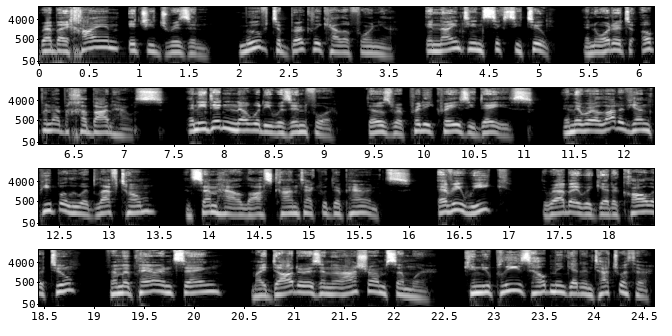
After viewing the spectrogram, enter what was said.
Rabbi Chaim Itchy Drizin moved to Berkeley, California in 1962 in order to open up a Chabad house. And he didn't know what he was in for. Those were pretty crazy days. And there were a lot of young people who had left home and somehow lost contact with their parents. Every week, the rabbi would get a call or two from a parent saying, My daughter is in an ashram somewhere. Can you please help me get in touch with her?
